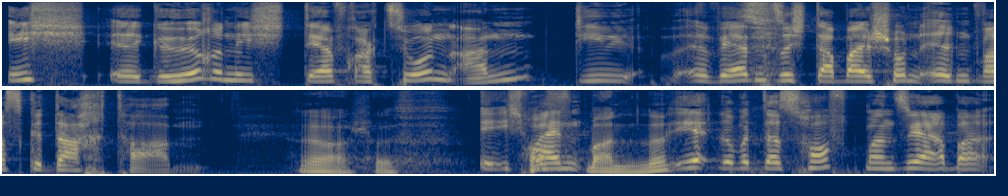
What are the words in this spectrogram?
ich äh, gehöre nicht der Fraktion an, die äh, werden sich dabei schon irgendwas gedacht haben. Ja, das ich meine, ne? ja, das hofft man sehr, aber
